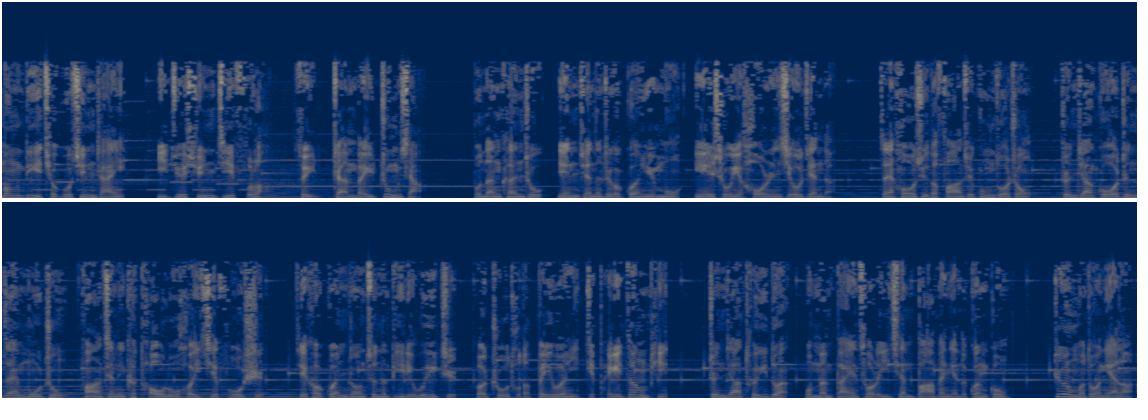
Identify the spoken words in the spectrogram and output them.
孟帝求购新宅，以绝寻疾父老，遂斩为仲夏。不难看出，眼前的这个关羽墓也属于后人修建的。在后续的发掘工作中，专家果真在墓中发现了一颗头颅和一些服饰。结合关庄村的地理位置和出土的碑文以及陪葬品，专家推断，我们拜错了一千八百年的关公。这么多年了，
